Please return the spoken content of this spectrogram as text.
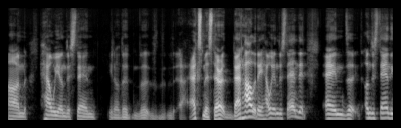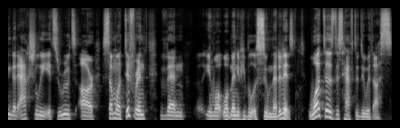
on how we understand you know the the, the xmas there that holiday how we understand it and uh, understanding that actually its roots are somewhat different than you know what, what many people assume that it is. What does this have to do with us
